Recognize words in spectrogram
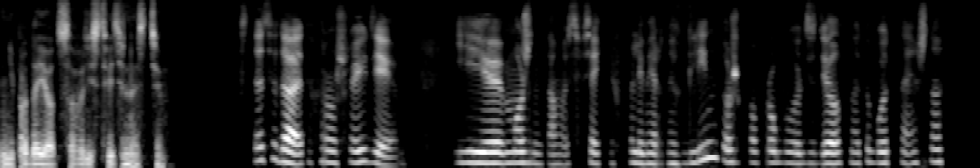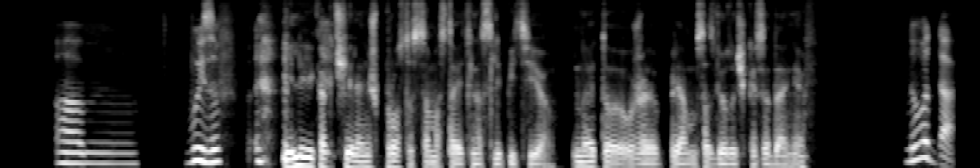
не продается в действительности. Кстати, да, это хорошая идея. И можно там из всяких полимерных глин тоже попробовать сделать, но это будет, конечно, ам, вызов. Или как челлендж просто самостоятельно слепить ее, но это уже прям со звездочкой задание. Ну вот да.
